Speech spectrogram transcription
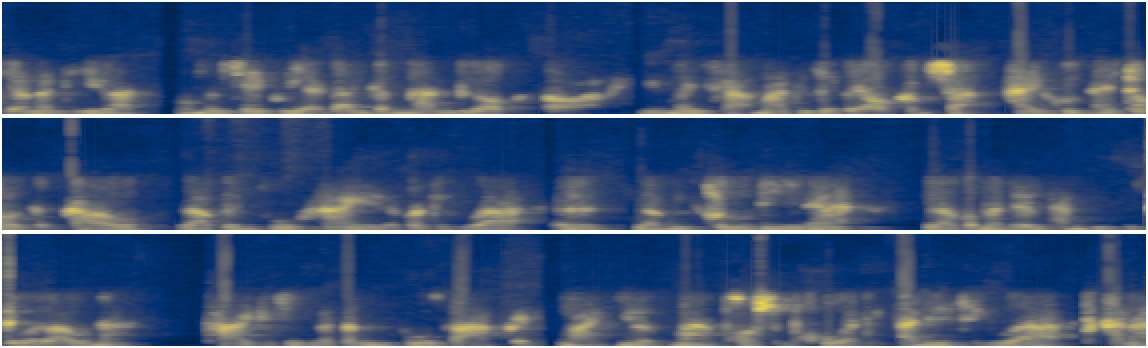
เจ้าหน้าที่รัฐ ผมไม่ใช่ผู้ใหญ่บ้านกำนันหรืออบตหรือไม่สามารถที่จะไปออกคำสั่งให้คุณให้โทษกับเขา เราเป็นผู้ให้แล้วก็ถือว่า เออ เรามีครูดีนะ เราก็มาเริ่มทำดีที่ตัวเรานะท้ายที่สุดแล้วก็มีผู้ตามกันมาเยอะมากพอสมควร อันนี้ถือว่าขณะ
